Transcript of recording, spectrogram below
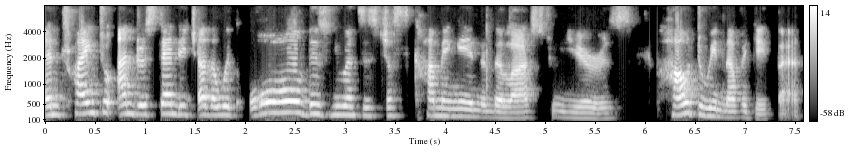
and trying to understand each other with all these nuances just coming in in the last two years. How do we navigate that?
